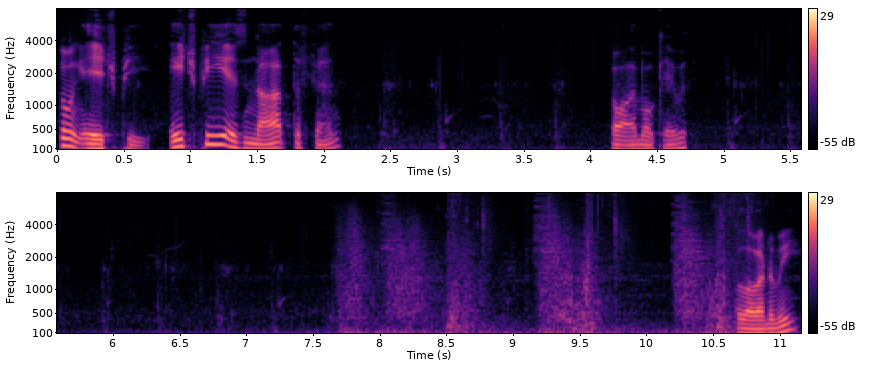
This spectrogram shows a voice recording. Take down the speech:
Going HP. HP is not defense. So I'm okay with. Hello, enemy.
